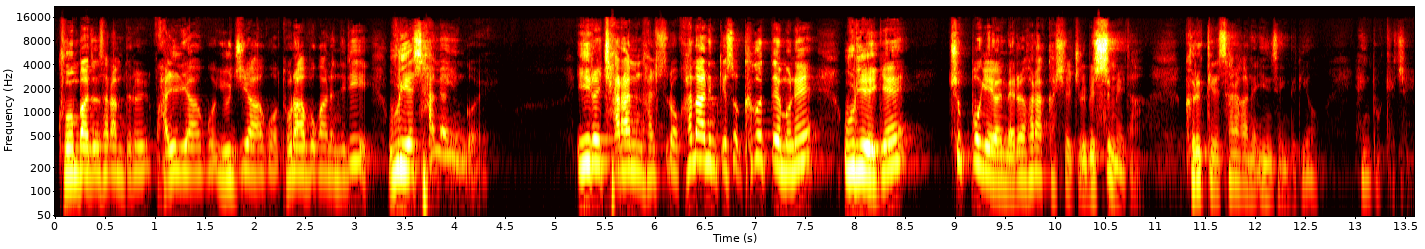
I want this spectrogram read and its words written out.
구원받은 사람들을 관리하고 유지하고 돌아보고 하는 일이 우리의 사명인 거예요. 이 일을 잘하면 할수록 하나님께서 그것 때문에 우리에게 축복의 열매를 허락하실 줄 믿습니다. 그렇게 살아가는 인생들이요 행복해져요.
